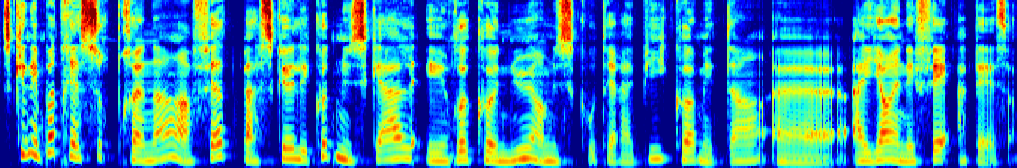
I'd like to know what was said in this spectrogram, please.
Ce qui n'est pas très surprenant, en fait, parce que l'écoute musicale est reconnue en musicothérapie comme étant, euh, ayant un effet apaisant.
